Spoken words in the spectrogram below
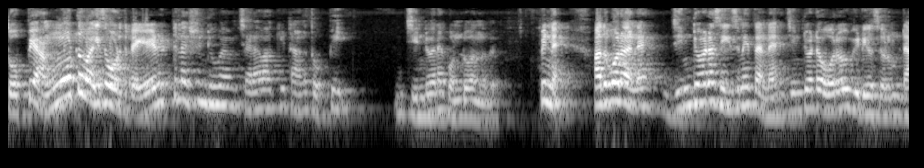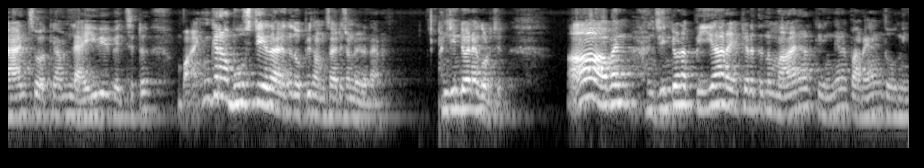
തൊപ്പി അങ്ങോട്ട് പൈസ കൊടുത്തിട്ട് ഏഴെട്ട് ലക്ഷം രൂപ ചിലവാക്കിയിട്ടാണ് തൊപ്പി ജിൻഡോനെ കൊണ്ടുവന്നത്. പിന്നെ അതുപോലെ തന്നെ ജിൻഡോയുടെ സീസണിൽ തന്നെ ജിൻഡോയുടെ ഓരോ വീഡിയോസുകളും ഡാൻസും ഒക്കെ അവൻ ലൈവിൽ വെച്ചിട്ട് ഭയങ്കര ബൂസ്റ്റ് ചെയ്തായിരുന്നു തൊപ്പി സംസാരിച്ചുകൊണ്ടിരുന്നത് ജിൻഡോനെ കുറിച്ച്. ആ അവൻ ജിൻഡോയുടെ പി ആർ ഏറ്റെടുത്തെന്ന് മാരാർക്ക് എങ്ങനെ പറയാൻ തോന്നി?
